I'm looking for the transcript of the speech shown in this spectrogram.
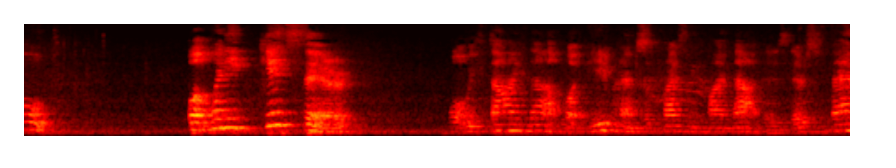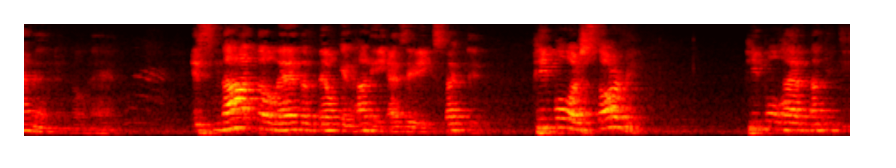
hope. But when he gets there, what we find out, what Abraham surprisingly find out, is there's famine in the land. It's not the land of milk and honey as they expected. People are starving. People have nothing to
